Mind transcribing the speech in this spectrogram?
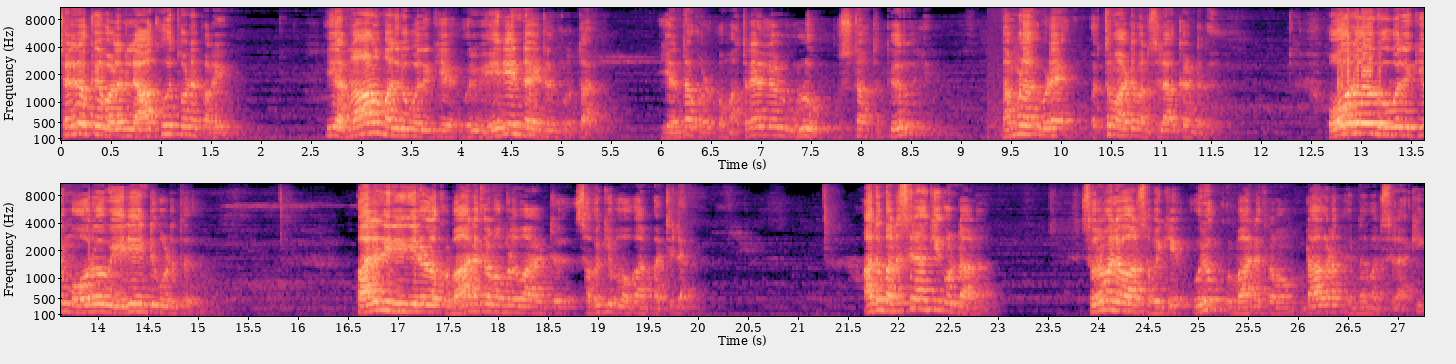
ചിലരൊക്കെ വളരെ ലാഘവത്തോടെ പറയും ഈ എറണാകുളം അതിരൂപതയ്ക്ക് ഒരു വേരിയന്റ് ആയിട്ട് കൊടുത്താൽ എന്താ കുഴപ്പം? അത്രയല്ലേ ഉള്ളൂ പ്രശ്നത്ത് തീർന്നില്ലേ? നമ്മൾ ഇവിടെ വ്യക്തമായിട്ട് മനസ്സിലാക്കേണ്ടത് ഓരോ രൂപതയ്ക്കും ഓരോ വേരിയന്റ് കൊടുത്ത് പല രീതിയിലുള്ള കുർബാനക്രമങ്ങളുമായിട്ട് സഭയ്ക്ക് പോകാൻ പറ്റില്ല. അത് മനസ്സിലാക്കിക്കൊണ്ടാണ് സുറമലബാർ സഭയ്ക്ക് ഒരു കുർബാനക്രമം ഉണ്ടാകണം എന്ന് മനസ്സിലാക്കി.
